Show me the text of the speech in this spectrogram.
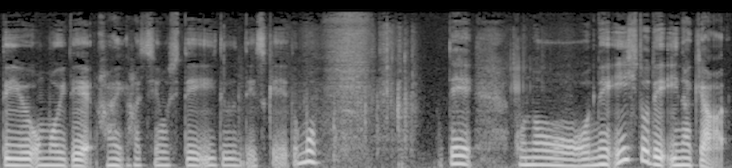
ていう思いで、はい、発信をしているんですけれども。でこのねいい人でいなきゃっ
